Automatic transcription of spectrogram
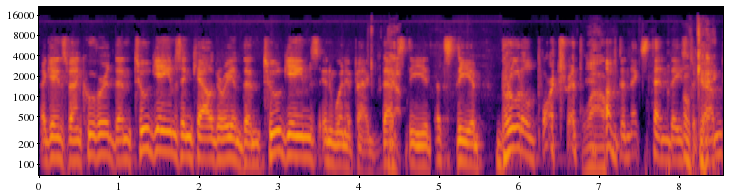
against Vancouver, then two games in Calgary, and then two games in Winnipeg. That's yep. the that's the brutal portrait wow. of the next ten days okay. to come.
